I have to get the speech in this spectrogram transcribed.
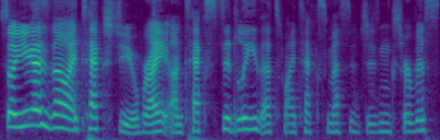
So you guys know I text you, right? On Textedly, that's my text messaging service.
